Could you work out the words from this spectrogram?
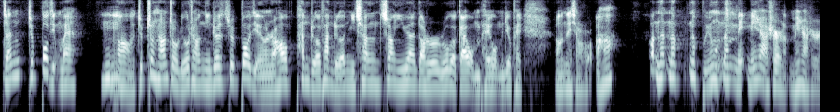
咱就报警呗，嗯啊，就正常走流程，你这这报警，然后判责判责，你上上医院，到时候如果该我们赔我们就赔。然后那小伙啊啊，那那那不用，那没没啥事儿了，没啥事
